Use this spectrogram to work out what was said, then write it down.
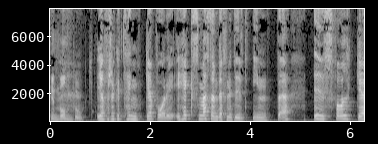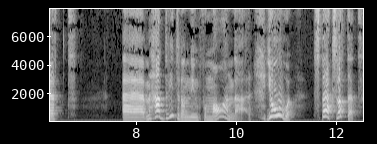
i någon bok? Jag försöker tänka på det. I Häxmästaren definitivt inte. Isfolket. Eh, men hade vi inte någon nymfoman där? Jo! Spökslottet!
